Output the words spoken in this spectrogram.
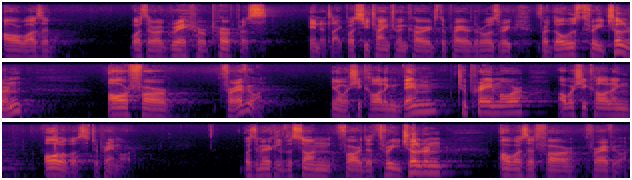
Or was it was there a greater purpose in it? Like was she trying to encourage the prayer of the rosary for those three children or for for everyone? You know, was she calling them to pray more or was she calling all of us to pray more? Was the miracle of the Sun for the three children or was it for, for everyone?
